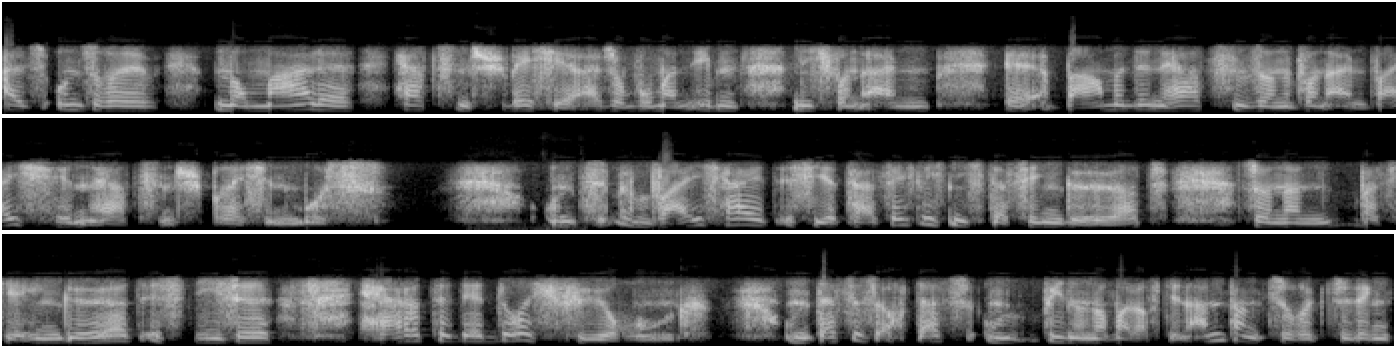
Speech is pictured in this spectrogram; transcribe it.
als unsere normale Herzensschwäche, also wo man eben nicht von einem äh, erbarmenden Herzen, sondern von einem weichen Herzen sprechen muss. Und Weichheit ist hier tatsächlich nicht das hingehört, sondern was hier hingehört, ist diese Härte der Durchführung. Und das ist auch das, um wieder nochmal auf den Anfang zurückzudenken,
